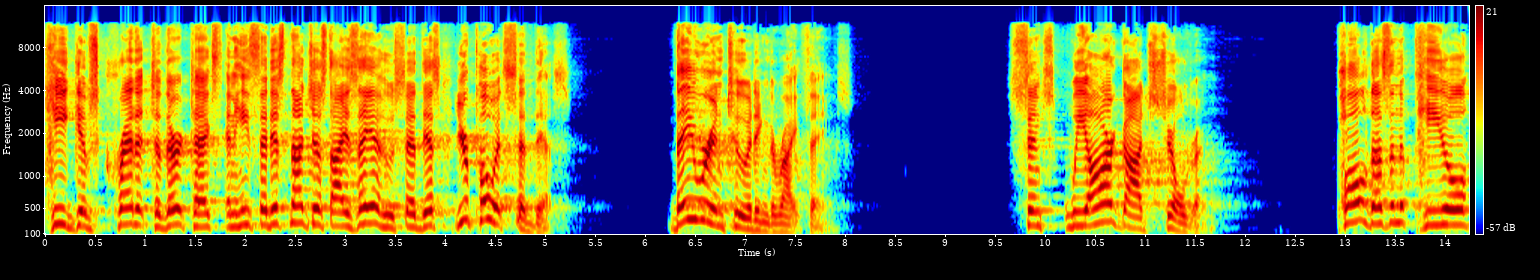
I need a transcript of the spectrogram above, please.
he gives credit to their text and he said, It's not just Isaiah who said this, your poets said this. They were intuiting the right things. Since we are God's children, Paul doesn't appeal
